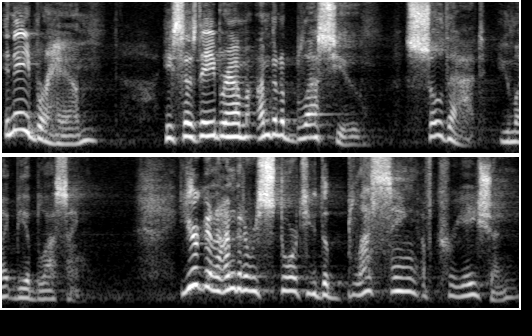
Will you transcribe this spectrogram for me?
In Abraham, he says to Abraham, I'm going to bless you so that you might be a blessing. You're gonna, I'm to restore to you the blessing of creation.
